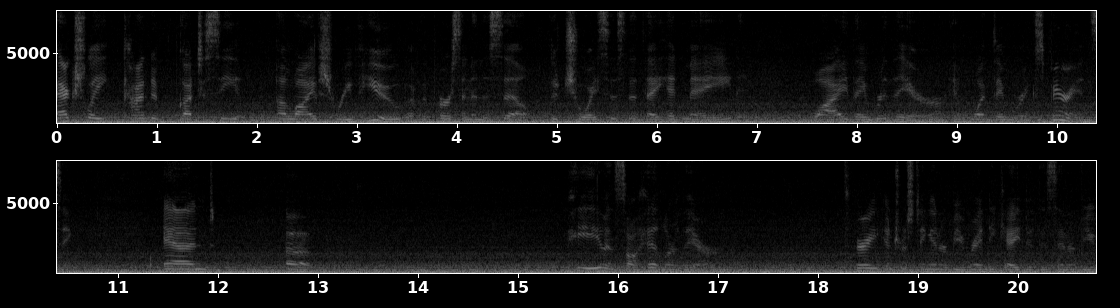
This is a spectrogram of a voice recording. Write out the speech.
Actually, kind of got to see a life's review of the person in the cell, the choices that they had made, why they were there, and what they were experiencing. And uh, he even saw Hitler there. It's a very interesting interview. Randy Kay did this interview.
